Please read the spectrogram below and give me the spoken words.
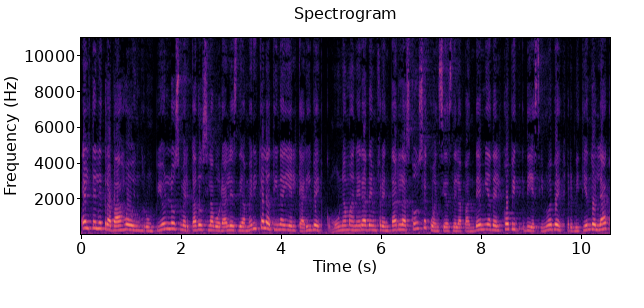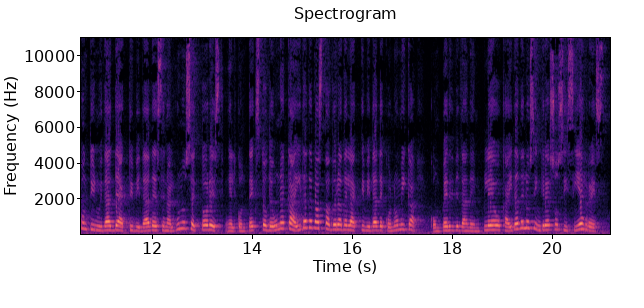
El teletrabajo irrumpió en los mercados laborales de América Latina y el Caribe como una manera de enfrentar las consecuencias de la pandemia del COVID-19, permitiendo la continuidad de actividades en algunos sectores en el contexto de una caída devastadora de la actividad económica, con pérdida de empleo, caída de los ingresos y cierres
